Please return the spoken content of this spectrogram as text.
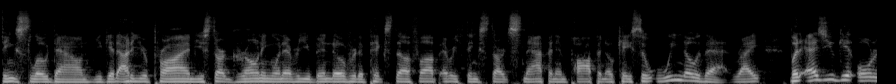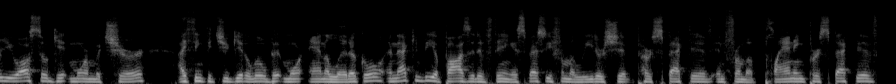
things slow down. You get out of your prime. You start groaning whenever you bend over to pick stuff up. Everything starts snapping and popping. Okay, so we know that, right? But as you get older, you also get more mature. I think that you get a little bit more analytical, and that can be a positive thing, especially from a leadership perspective and from a planning perspective.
